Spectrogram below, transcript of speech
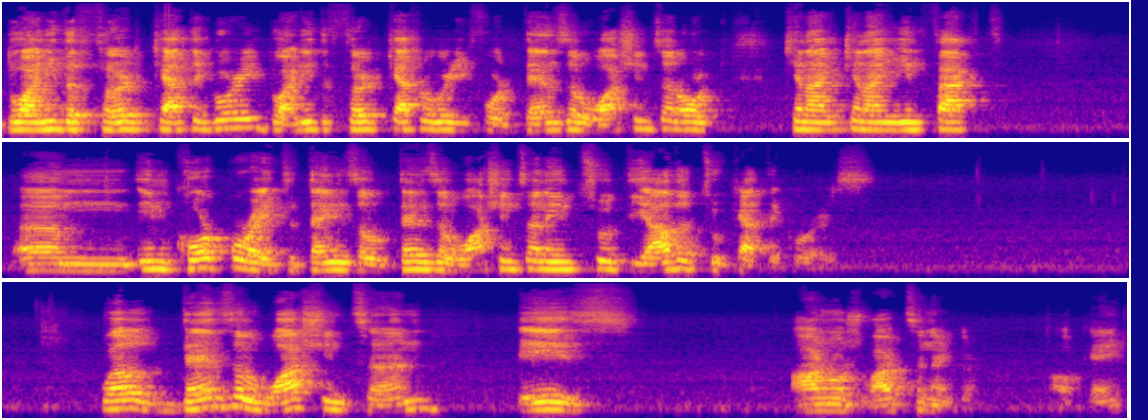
Do I need the third category? Do I need the third category for Denzel Washington, or can I can I in fact um, incorporate Denzel Denzel Washington into the other two categories? Well, Denzel Washington is Arnold Schwarzenegger. Okay,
